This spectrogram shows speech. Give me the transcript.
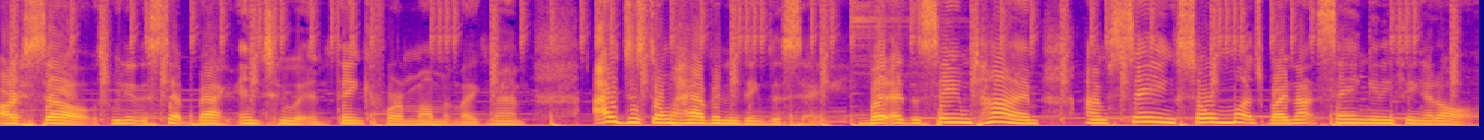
ourselves, we need to step back into it and think for a moment like, man, I just don't have anything to say. But at the same time, I'm saying so much by not saying anything at all.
